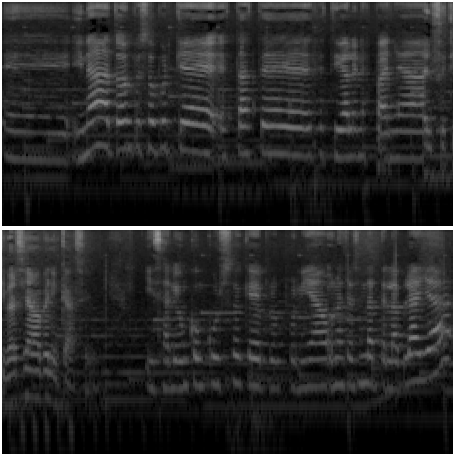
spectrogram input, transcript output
Eh, y nada, todo empezó porque está este festival en España El festival se llama Benicassim. y salió un concurso que proponía una instalación de arte en la playa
